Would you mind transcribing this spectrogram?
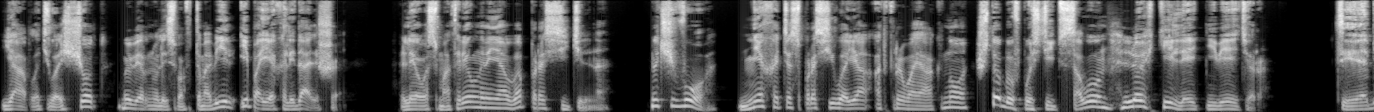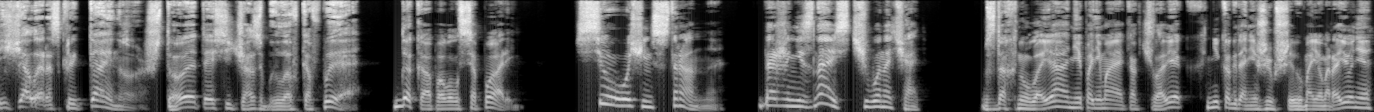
Я оплатила счет, мы вернулись в автомобиль и поехали дальше. Лео смотрел на меня вопросительно. «Ну чего?» – нехотя спросила я, открывая окно, чтобы впустить в салон легкий летний ветер. «Ты обещала раскрыть тайну, что это сейчас было в кафе», Докапывался парень. «Все очень странно. Даже не знаю, с чего начать». Вздохнула я, не понимая, как человек, никогда не живший в моем районе,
